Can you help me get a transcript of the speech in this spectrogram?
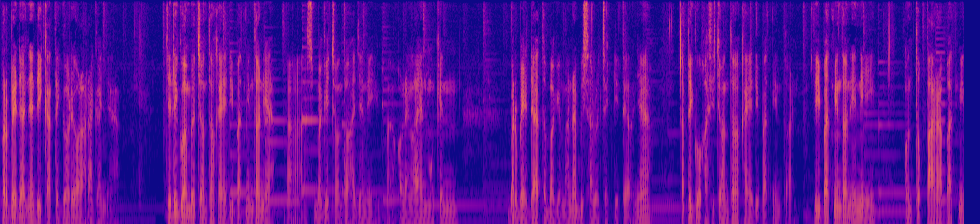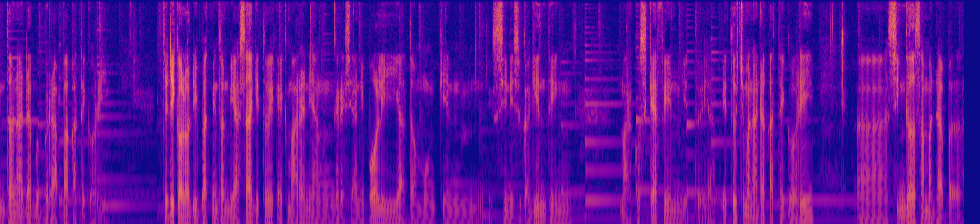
perbedaannya di kategori olahraganya jadi gue ambil contoh kayak di badminton ya, uh, sebagai contoh aja nih. Uh, kalau yang lain mungkin berbeda atau bagaimana bisa lo cek detailnya. Tapi gue kasih contoh kayak di badminton. Di badminton ini, untuk para badminton ada beberapa kategori. Jadi kalau di badminton biasa gitu ya kayak kemarin yang Grecia Nipoli atau mungkin Sini Suka Ginting, Marcus Kevin gitu ya. Itu cuma ada kategori uh, single sama double.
